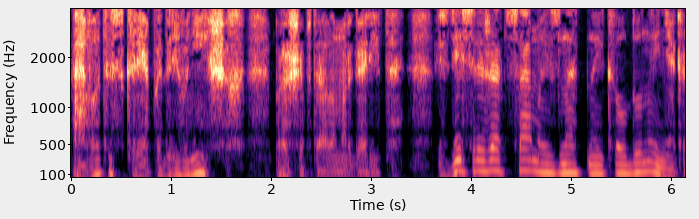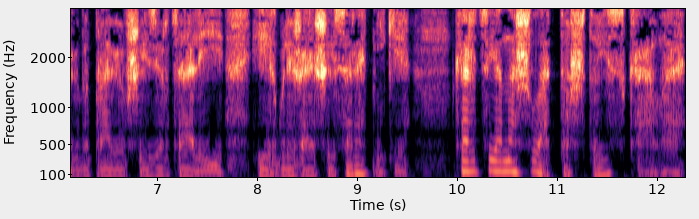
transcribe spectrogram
«А вот и скрепы древнейших», — прошептала Маргарита. «Здесь лежат самые знатные колдуны, некогда правившие Зерцалии, и их ближайшие соратники. Кажется, я нашла то, что искала».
